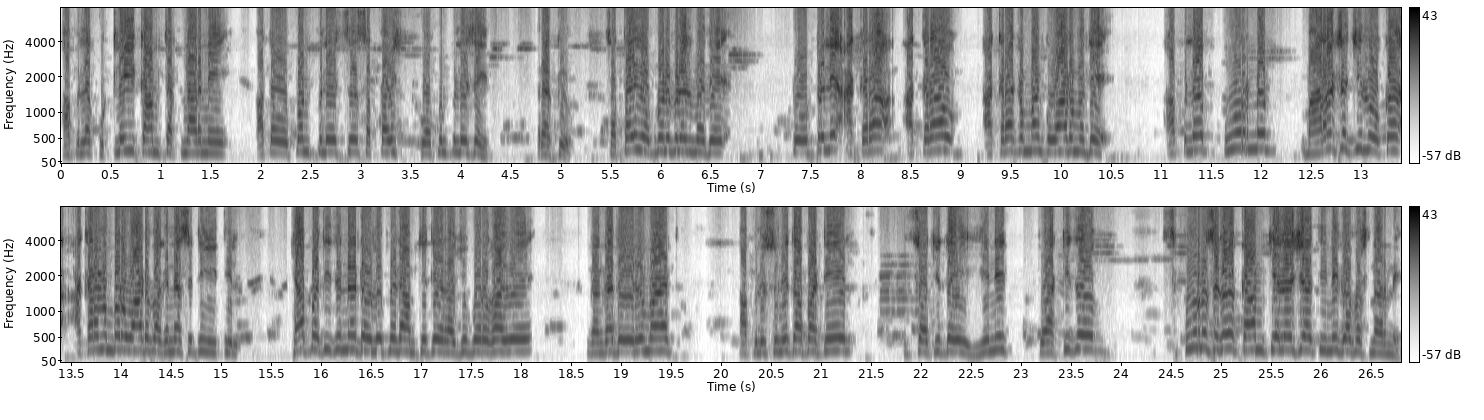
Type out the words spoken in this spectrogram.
आपलं कुठलंही काम तटणार नाही. आता ओपन प्लेस सत्तावीस ओपन प्लेस आहेत. राखीव. सत्तावीस ओपन प्लेसमध्ये टोटली अकरा अकरा अकरा क्रमांक वार्डमध्ये आपलं पूर्ण महाराष्ट्राची लोक अकरा नंबर वार्ड बघण्यासाठी येतील. ह्या पद्धतीनं डेव्हलपमेंट आमचे ते राजू बोरगावे गंगाधर हिरमठ आपले सुनीता पाटील स्वातीताई हिने बाकीचं पूर्ण सगळं काम केल्याशिवाय तिने गप असणार नाही.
